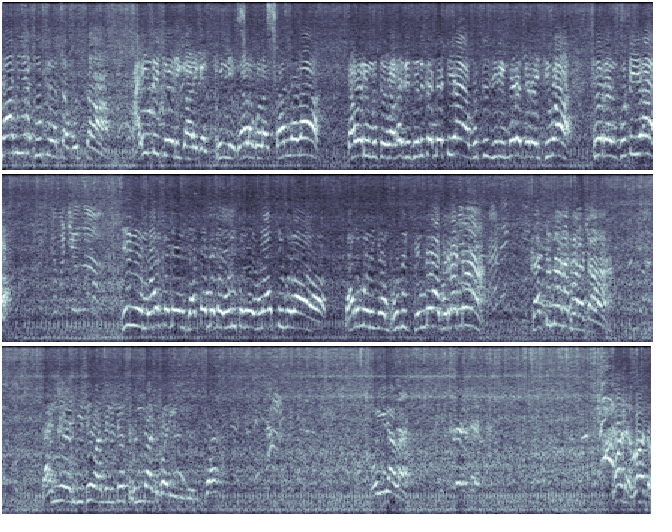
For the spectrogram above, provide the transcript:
சாமியா சுற்றுவத்த முத்தா. ஐந்து ஜோடி காலைகள் பின்னி வேலகுளம் கண்ணனா கவரிமுத்து வடக்கு சிலுக்கம்பட்டியா முத்துசிறி மூலக்கரை சிவா? சூரன் குட்டியா? ஜிவி மார்க்கெட்டிங் சட்டமன்ற உறுப்பினர் விளாத்திகுளம் கருமலிங்கம் புது சிண்டையாபுரமா கட்டுமேல போராட்டம் தண்ணி அடிச்சுட்டு வந்துக்கிட்டு பின்பாட்டு பாடிக்கிட்டு இருக்கு. பொய்யால வாடு வாடு.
